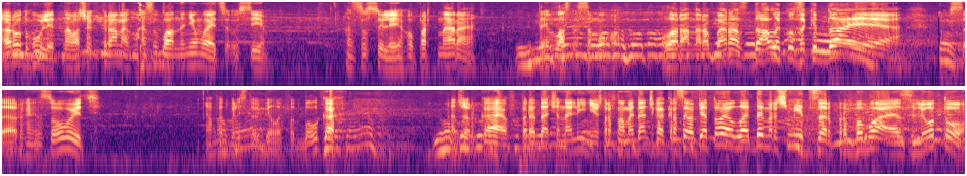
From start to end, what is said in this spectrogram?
Рут Гуліт на ваших екранах. Світлана Німець усі зусилля його партнера. Та й власне самого Лорана Робера здалеку закидає. Все організовують. А футболісти в білих футболках. А Джаркаєв передача на лінію штрафного майданчика. Красиво п'ятою. Владимир Шміцер пробиває з льоту.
